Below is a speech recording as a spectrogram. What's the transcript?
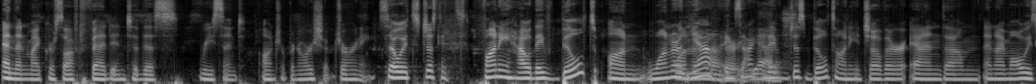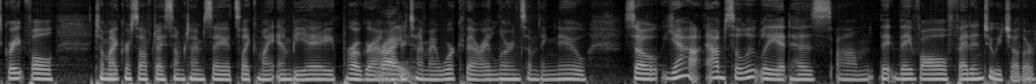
And then Microsoft fed into this recent entrepreneurship journey. So it's just It's- funny how they've built on one or One yeah, another, exactly. yes. They've just built on each other, and um, and I'm always grateful to Microsoft. I sometimes say it's like my MBA program. Every time I work there, I learn something new. So yeah, absolutely, it has. Um, they, they've all fed into each other.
